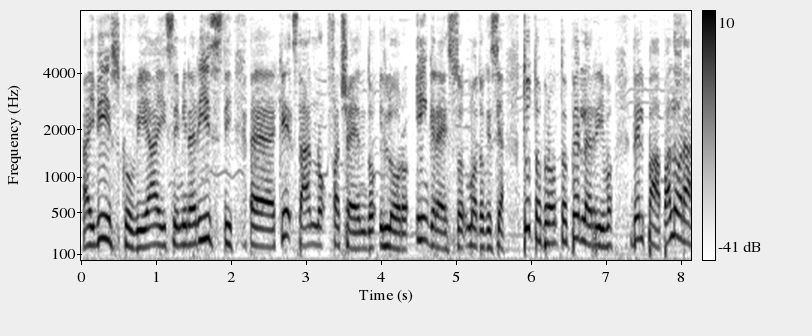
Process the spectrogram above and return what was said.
ai vescovi, ai seminaristi eh, che stanno facendo il loro ingresso in modo che sia tutto pronto per l'arrivo del Papa. Allora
